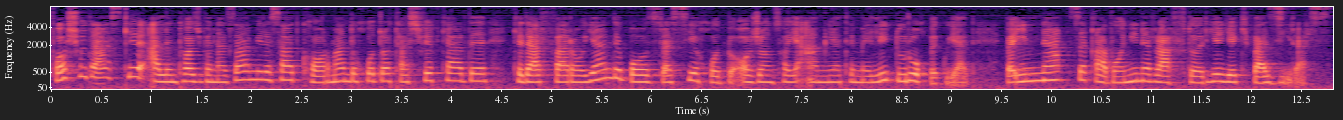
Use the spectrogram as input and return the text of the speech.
فاش شده است که النتاج به نظر می رسد کارمند خود را تشویق کرده که در فرایند بازرسی خود به آژانس های امنیت ملی دروغ بگوید و این نقض قوانین رفتاری یک وزیر است.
